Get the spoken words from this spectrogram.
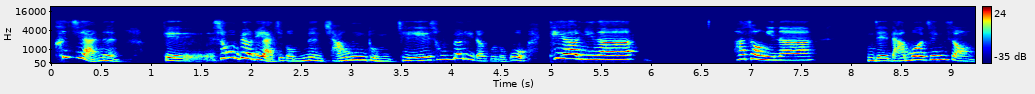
크지 않은 이렇게 성별이 아직 없는 자웅동체의 성별이라고 그러고 태양이나 화성이나 이제 나머지 행성은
